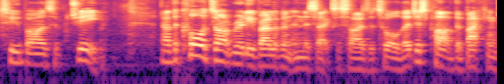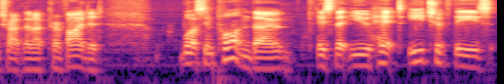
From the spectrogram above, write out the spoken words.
two bars of G. Now the chords aren't really relevant in this exercise at all, they're just part of the backing track that I've provided. What's important though is that you hit each of these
